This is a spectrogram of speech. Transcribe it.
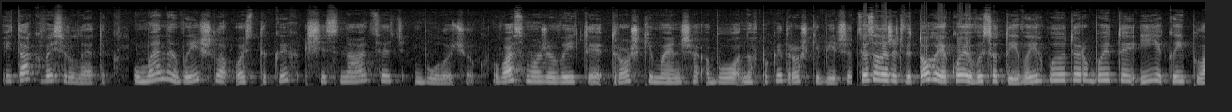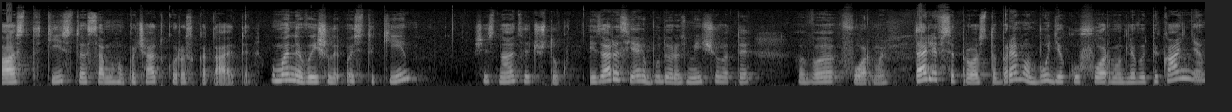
І так весь рулетик. У мене вийшло ось таких 16 булочок. У вас може вийти трошки менше або навпаки трошки більше. Це залежить від того, якої висоти ви їх будете робити, і який пласт тіста з самого початку розкатаєте. У мене вийшли ось такі 16 штук. І зараз я їх буду розміщувати в форми. Далі все просто. Беремо будь-яку форму для випікання,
